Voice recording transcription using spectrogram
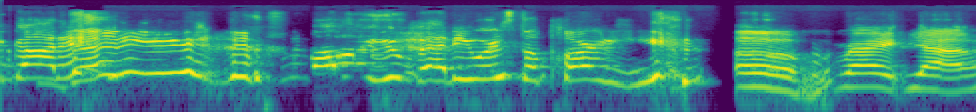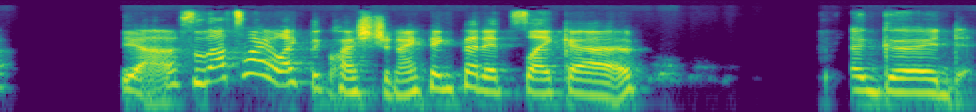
I got it. Follow you, Betty. Where's the party? um, right. Yeah. yeah so that's why i like the question i think that it's like a a good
